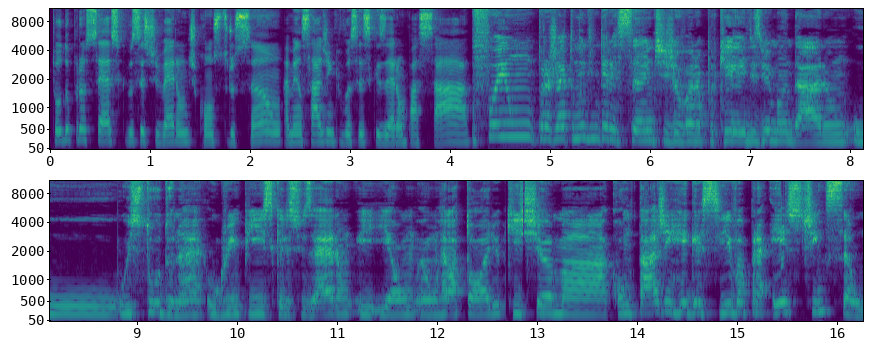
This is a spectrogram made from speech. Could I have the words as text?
todo o processo que vocês tiveram de construção, a mensagem que vocês quiseram passar. Foi um projeto muito interessante, Giovana, porque eles me mandaram o, o estudo, né? O Greenpeace que eles fizeram, e, e é, um, é um relatório que chama Contagem Regressiva para Extinção.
